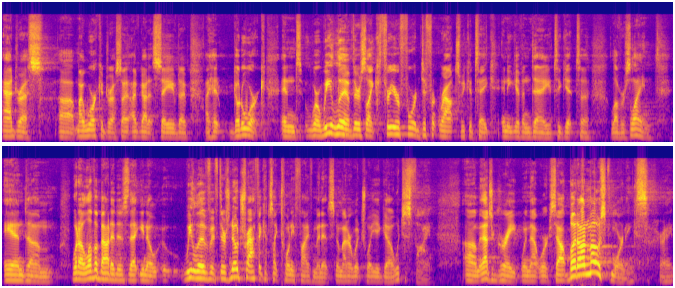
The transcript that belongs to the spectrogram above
address uh, my work address. I, have got it saved. I've, I hit go to work. And where we live, there's like three or four different routes we could take any given day to get to Lover's Lane. And um, what I love about it is that, you know, we live, if there's no traffic, it's like 25 minutes no matter which way you go, which is fine. Um, and that's great when that works out. But on most mornings, right,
